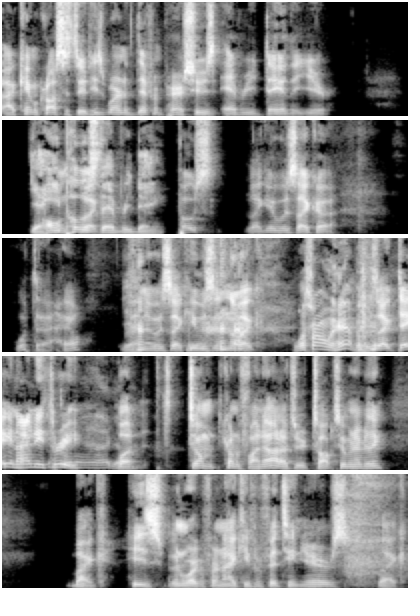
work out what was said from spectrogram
I came across this dude, he's wearing a different pair of shoes every day of the year. Yeah. He Oh, posts like- every day. Post like it was like a what the hell? Yeah. And it was like he was in the like what's wrong with him? it was like day ninety three. Oh. But come come to find out after talk to him and everything, like he's been working for Nike for 15 years, like,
